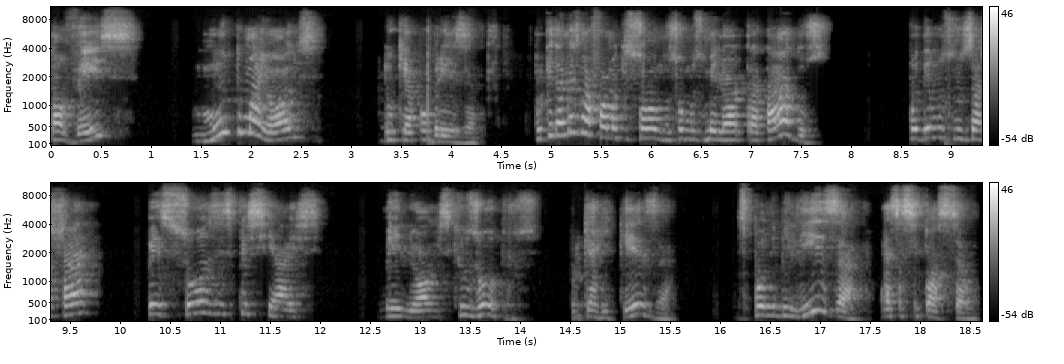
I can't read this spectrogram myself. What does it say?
Talvez muito maiores do que a pobreza. Porque, da mesma forma que somos, somos melhor tratados, podemos nos achar pessoas especiais, melhores que os outros. Porque a riqueza disponibiliza essa situação.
